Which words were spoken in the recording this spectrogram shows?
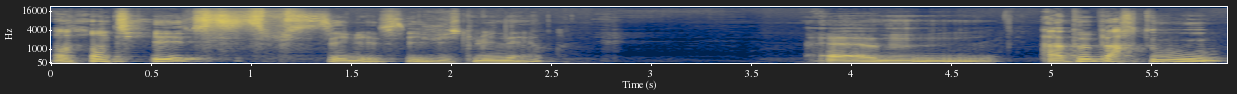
en entier, c'est juste lunaire. Euh, un peu partout.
